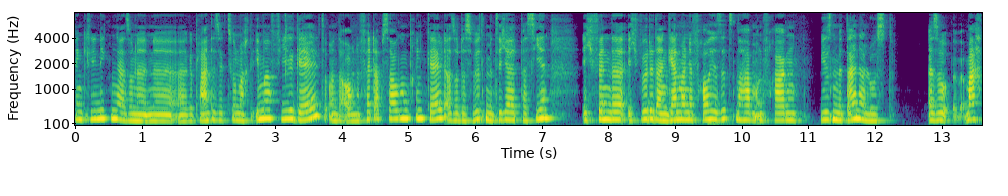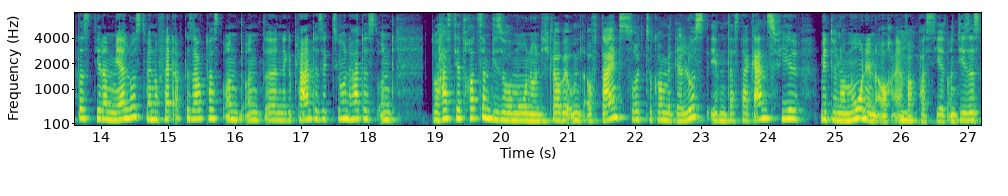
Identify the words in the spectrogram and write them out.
den Kliniken. Also eine, eine äh, geplante Sektion macht immer viel Geld und auch eine Fettabsaugung bringt Geld. Also das wird mit Sicherheit passieren. Ich finde, ich würde dann gern mal eine Frau hier sitzen haben und fragen, wie ist denn mit deiner Lust? Also macht es dir dann mehr Lust, wenn du Fett abgesaugt hast und, und äh, eine geplante Sektion hattest und du hast ja trotzdem diese Hormone und ich glaube, um auf deins zurückzukommen mit der Lust eben, dass da ganz viel mit den Hormonen auch einfach mhm. passiert. Und dieses,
